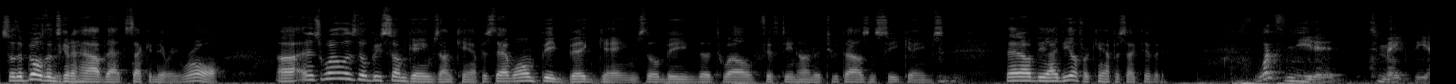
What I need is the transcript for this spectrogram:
So the building's going to have that secondary role. Uh, and as well as there'll be some games on campus that won't be big games. There'll be the 12, 1500, 2000 seat games. Mm-hmm. That'll be ideal for campus activity. What's needed to make the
